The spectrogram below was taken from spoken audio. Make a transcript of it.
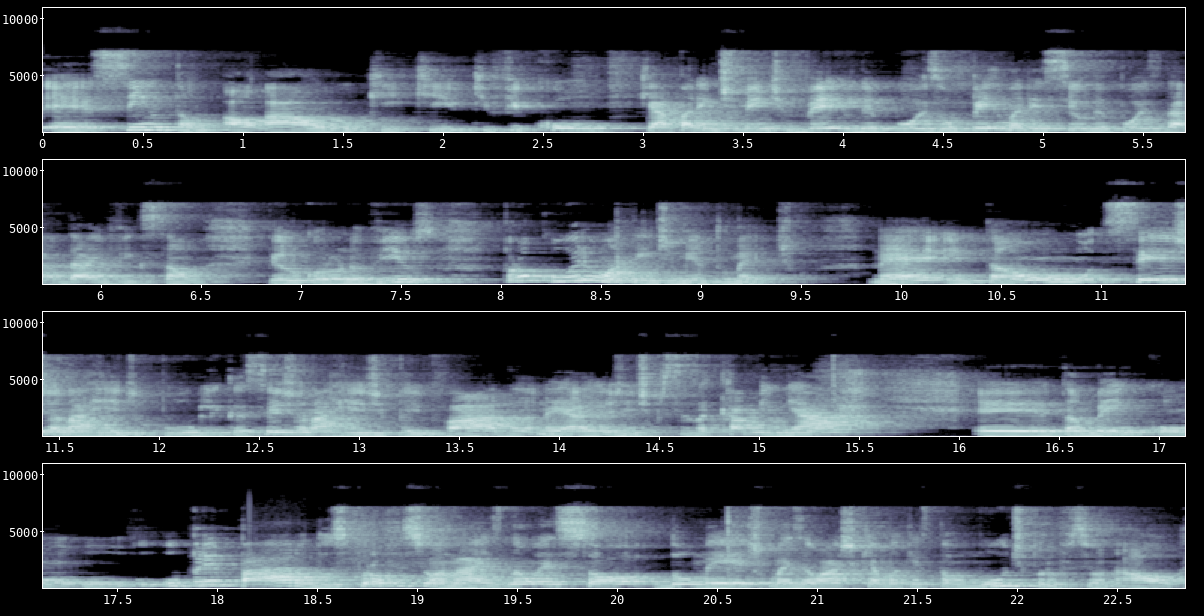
é, sintam algo que, que, que, ficou, que aparentemente veio depois ou permaneceu depois da, da infecção pelo coronavírus, procure um atendimento médico. Né? Então, seja na rede pública, seja na rede privada, né? a gente precisa caminhar é, também com o, o, preparo dos profissionais, não é só do médico, mas eu acho que é uma questão multiprofissional,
